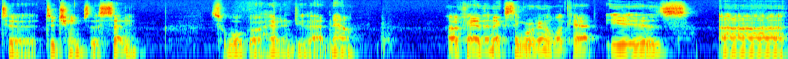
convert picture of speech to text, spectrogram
to, to change this setting. So we'll go ahead and do that now. Okay, the next thing we're going to look at is uh,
